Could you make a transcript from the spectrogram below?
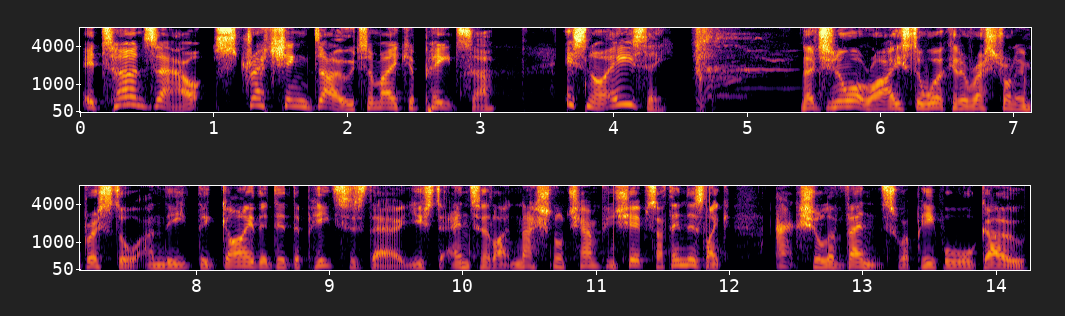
it turns out stretching dough to make a pizza, it's not easy. Now, do you know what, right? I used to work at a restaurant in Bristol, and the, the guy that did the pizzas there used to enter like national championships. I think there's like actual events where people will go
